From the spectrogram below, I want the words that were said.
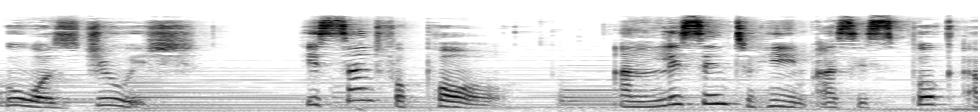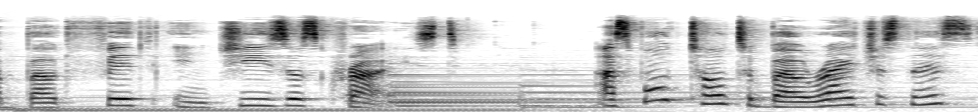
who was Jewish. He sent for Paul and listened to him as he spoke about faith in Jesus Christ. As Paul talked about righteousness,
